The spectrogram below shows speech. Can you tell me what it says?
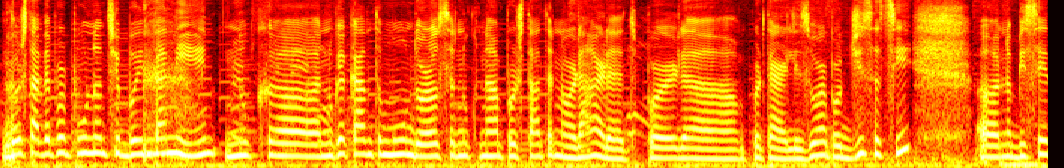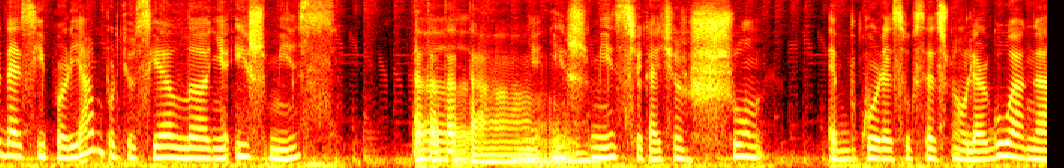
Ndoshta edhe për punët që bëjnë tani, nuk nuk e kanë të mundur ose nuk na përshtaten oraret për për ta realizuar, por gjithsesi në biseda e sipër jam për t'ju sjellë një ish mis. Ta ta ta ta. Një ish mis që ka qenë shumë e bukur e suksesshme u largua nga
